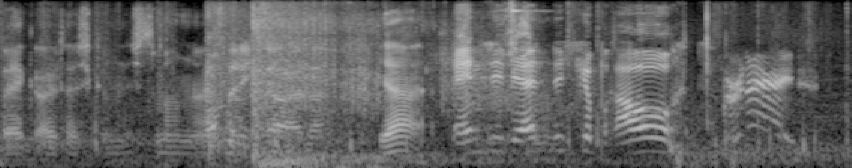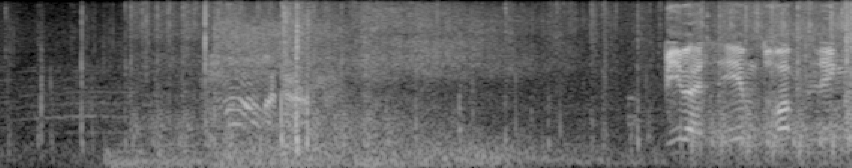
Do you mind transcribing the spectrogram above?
Back, Alter, ich kann nichts machen, Alter. Bombe liegt da, Alter. Ja, Andy werden nicht gebraucht. Biber ist eben Drop links.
